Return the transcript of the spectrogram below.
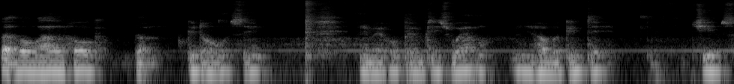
of a lather hog but good all the same. Anyway I hope everybody's well and you have a good day. Cheers.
